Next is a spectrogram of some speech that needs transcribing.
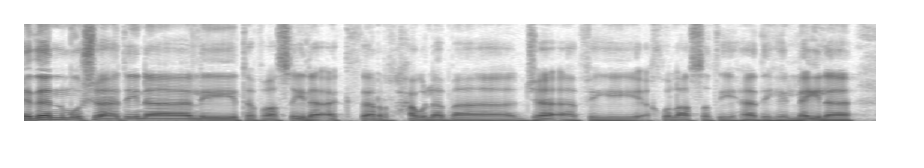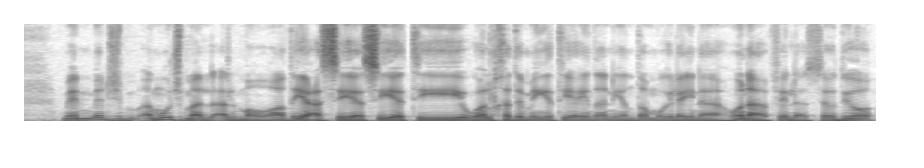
إذا مشاهدينا لتفاصيل أكثر حول ما جاء في خلاصة هذه الليلة من مجمل المواضيع السياسية والخدمية أيضا ينضم إلينا هنا في الاستوديو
